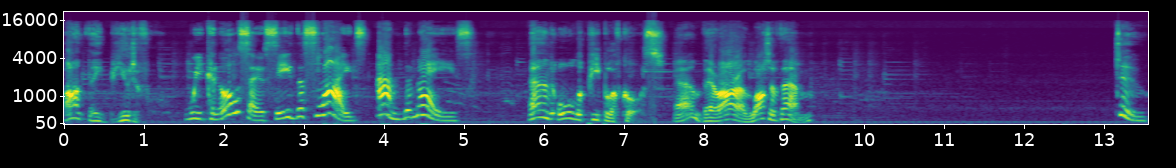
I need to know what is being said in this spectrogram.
Aren't they beautiful? We can also see the slides and the maze. And all the people, of course. And there are a lot of them. 2.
